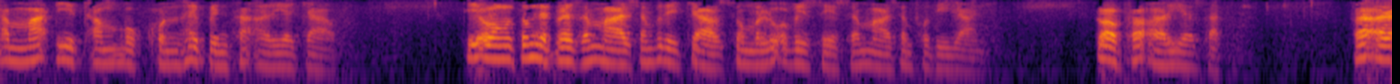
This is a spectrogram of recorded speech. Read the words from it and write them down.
ธรรมะที่ทำบุคคลให้เป็นพระอริยเจ้า ที่องค์สมเด็จพระสัมมาสัมพุทธเจ้าทรงบรรลุอภิเศษสัมมาสัมพุทธิญาณก็เพราะอริยสัจพระอร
